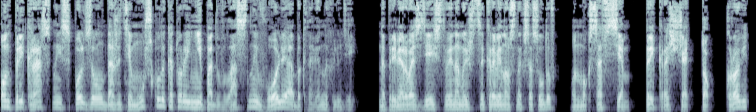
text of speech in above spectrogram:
Он прекрасно использовал даже те мускулы, которые не подвластны воле обыкновенных людей. Например, воздействуя на мышцы кровеносных сосудов, он мог совсем прекращать ток крови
